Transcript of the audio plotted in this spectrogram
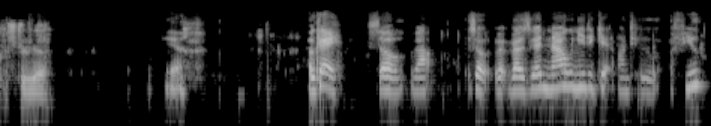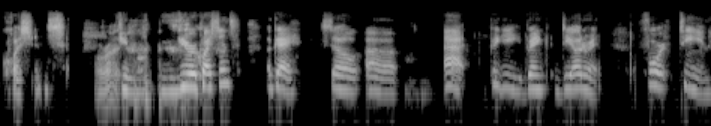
That's true. Yeah. Yeah. Okay, so that so that that was good. Now we need to get onto a few questions. All right. A few viewer questions. Okay, so uh, at Piggy Bank Deodorant, fourteen.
